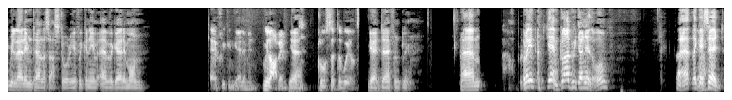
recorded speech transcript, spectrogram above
We'll let him tell us that story if we can ever get him on. if we can get him in. We'll have him Yeah. closer to wheels. Yeah, definitely. Um, Oh, but I, yeah, I'm glad we done it though. But like I said,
